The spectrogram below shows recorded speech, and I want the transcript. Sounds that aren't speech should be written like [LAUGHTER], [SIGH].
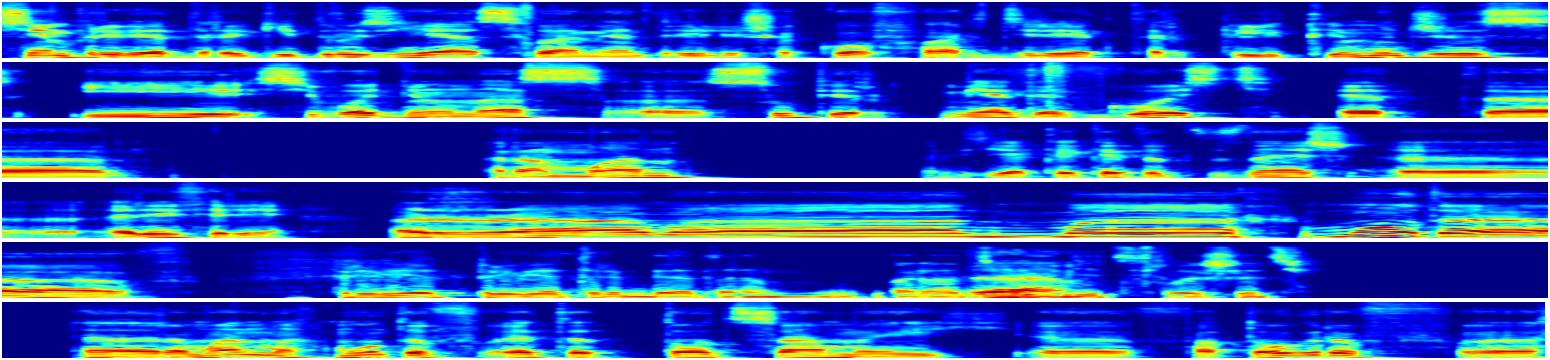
Всем привет, дорогие друзья! С вами Андрей Лишаков, арт-директор Click Images. И сегодня у нас э, супер-мега-гость. Это Роман. Я как этот, знаешь, э, рефери. Роман Махмутов! Привет, привет, ребята. Рад Да. видеть, слышать. Э, Роман Махмутов– это тот самый э, фотограф, э,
